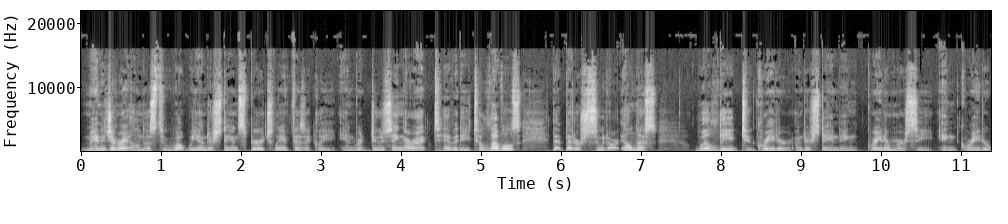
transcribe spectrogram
managing our illness through what we understand spiritually and physically, and reducing our activity to levels that better suit our illness will lead to greater understanding, greater mercy, and greater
